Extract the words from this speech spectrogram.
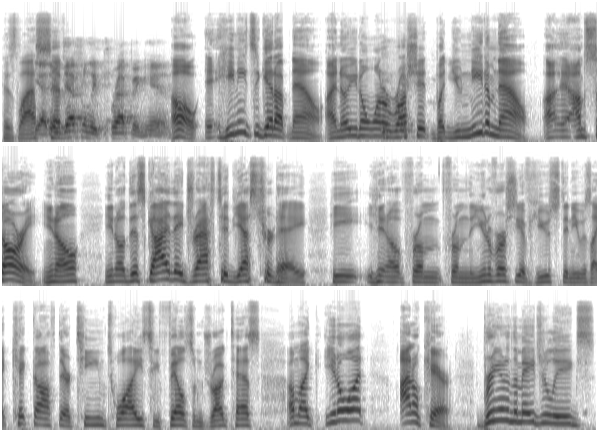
His last yeah, they're seven. definitely prepping him. Oh, eh, he needs to get up now. I know you don't want to rush it, but you need him now. I, I'm sorry. You know, you know this guy they drafted yesterday. He, you know, from from the University of Houston. He was like kicked off their team twice. He failed some drug tests. I'm like, you know what? I don't care. Bring him to the major leagues.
